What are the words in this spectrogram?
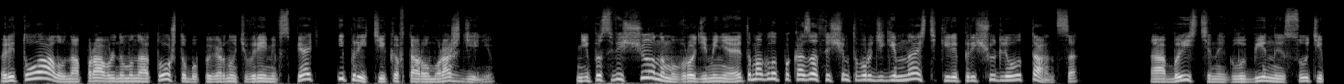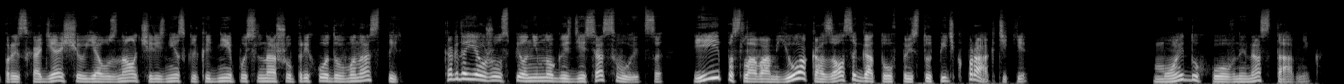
Ритуалу, направленному на то, чтобы повернуть время вспять и прийти ко второму рождению. Непосвященному, вроде меня, это могло показаться чем-то вроде гимнастики или причудливого танца. Об истинной, глубинной сути происходящего я узнал через несколько дней после нашего прихода в монастырь, когда я уже успел немного здесь освоиться, и, по словам Ю, оказался готов приступить к практике. Мой духовный наставник.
